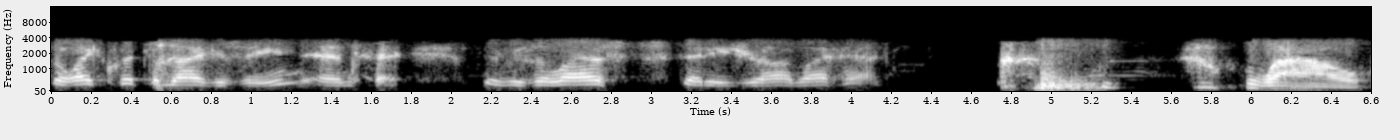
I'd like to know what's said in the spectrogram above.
So I quit the magazine, and it was the last steady job I had. wow.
